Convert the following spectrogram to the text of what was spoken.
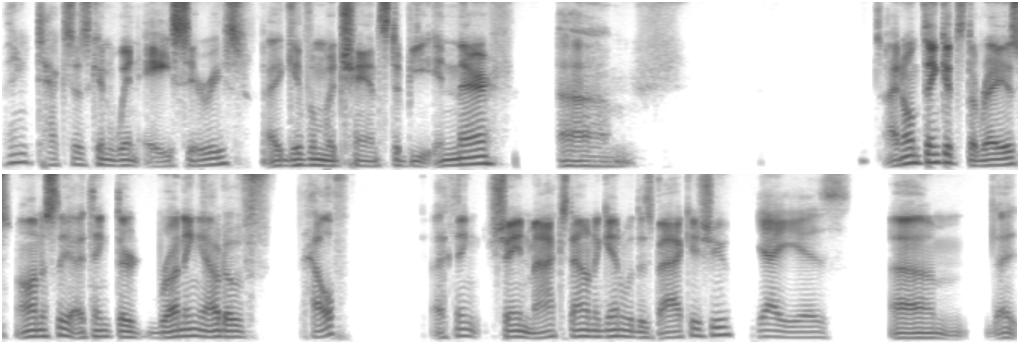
I think Texas can win a series. I give them a chance to be in there. Um, I don't think it's the Rays, honestly. I think they're running out of health. I think Shane Max down again with his back issue. Yeah, he is. Um, I-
